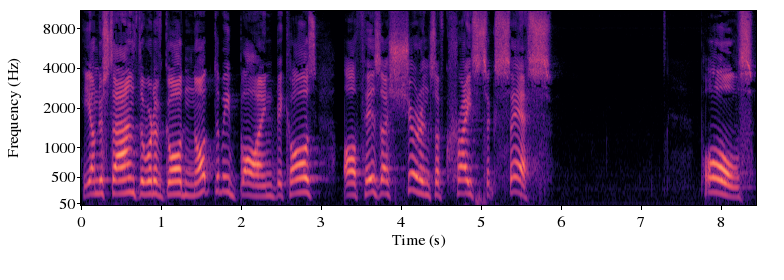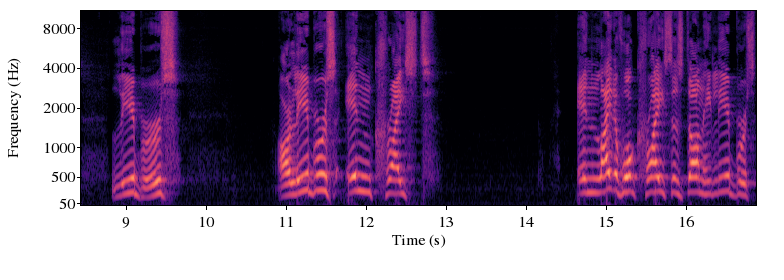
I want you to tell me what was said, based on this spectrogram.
he understands the word of God not to be bound because of his assurance of Christ's success. Paul's labors are labors in Christ. In light of what Christ has done, he labors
